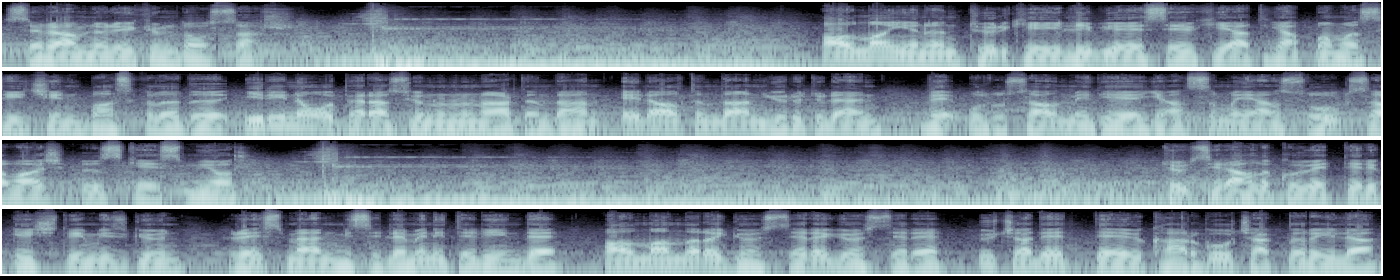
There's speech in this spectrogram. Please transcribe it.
Selamünaleyküm dostlar. Almanya'nın Türkiye'yi Libya'ya sevkiyat yapmaması için baskıladığı İrina operasyonunun ardından el altından yürütülen ve ulusal medyaya yansımayan soğuk savaş hız kesmiyor. Türk Silahlı Kuvvetleri geçtiğimiz gün resmen misilleme niteliğinde Almanlara göstere göstere 3 adet dev kargo uçaklarıyla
